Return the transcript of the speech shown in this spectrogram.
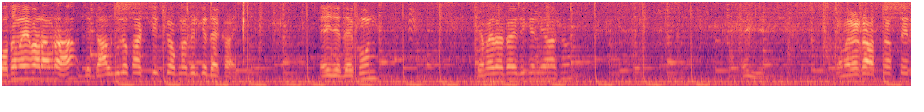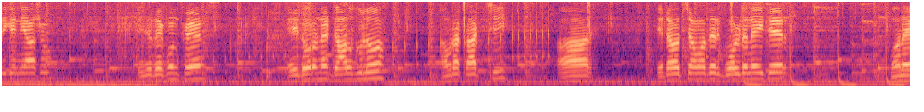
প্রথমে এবার আমরা যে ডালগুলো কাটছি একটু আপনাদেরকে দেখাই। এই যে দেখুন, ক্যামেরাটা এদিকে নিয়ে আসো এই যে, ক্যামেরাটা আস্তে আস্তে এদিকে নিয়ে আসো এই যে দেখুন ফ্রেন্ডস এই ধরনের ডালগুলো আমরা কাটছি। আর এটা হচ্ছে আমাদের গোল্ডেন এইটের মানে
